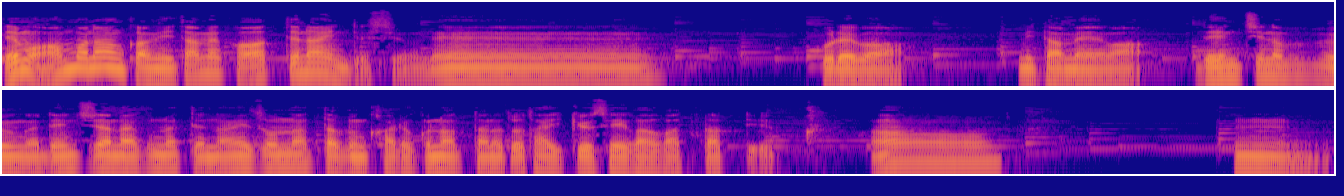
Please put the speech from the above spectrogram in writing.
でもあんまなんか見た目変わってないんですよね。これは、見た目は。電池の部分が電池じゃなくなって内蔵になった分軽くなったのと耐久性が上がったっていうか。うん。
